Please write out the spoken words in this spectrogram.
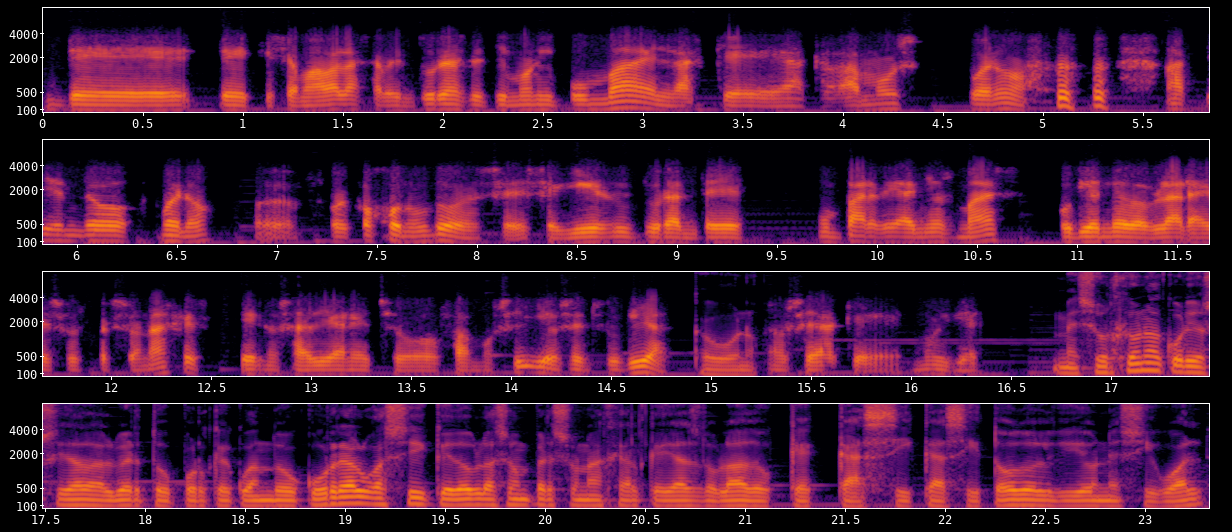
de, que se llamaba Las aventuras de Timón y Pumba, en las que acabamos, bueno, haciendo, bueno, eh, fue cojonudo seguir durante un par de años más pudiendo doblar a esos personajes que nos habían hecho famosillos en su día. Qué bueno. O sea que muy bien. Me surge una curiosidad, Alberto, porque cuando ocurre algo así que doblas a un personaje al que ya has doblado, que casi casi todo el guion es igual,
